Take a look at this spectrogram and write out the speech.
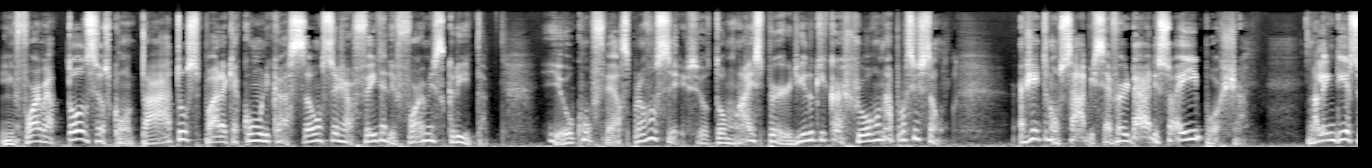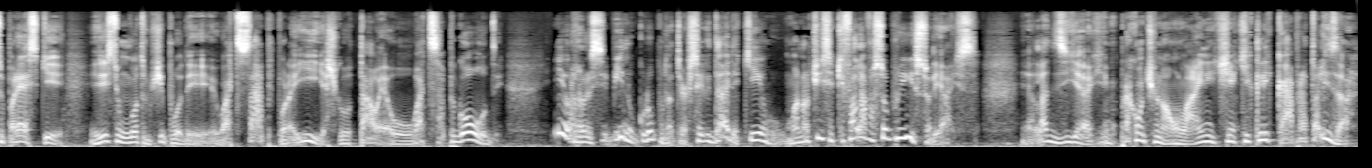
Informe a todos seus contatos para que a comunicação seja feita de forma escrita. Eu confesso para vocês, eu tô mais perdido que cachorro na procissão. A gente não sabe se é verdade isso aí, poxa. Além disso, parece que existe um outro tipo de WhatsApp por aí, acho que o tal é o WhatsApp Gold. E eu recebi no grupo da terceira idade aqui uma notícia que falava sobre isso, aliás. Ela dizia que para continuar online tinha que clicar para atualizar.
